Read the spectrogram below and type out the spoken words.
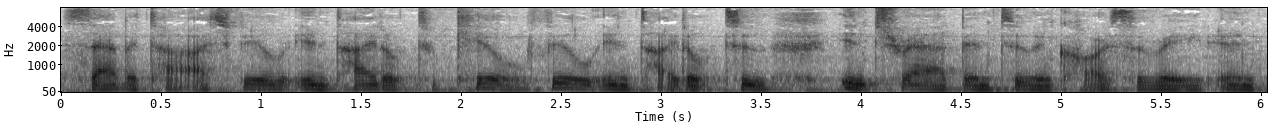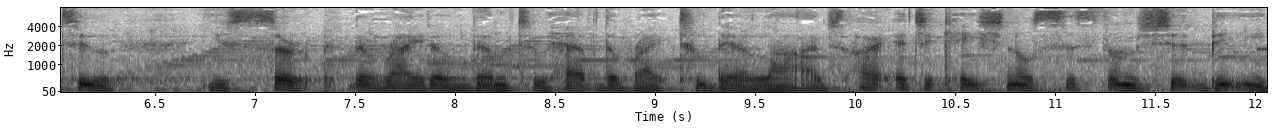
sabotage, feel entitled to kill, feel entitled to entrap and to incarcerate and to usurp the right of them to have the right to their lives. Our educational system should be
